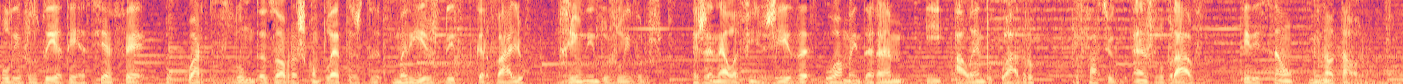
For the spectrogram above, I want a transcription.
O livro do dia TSF é o quarto volume das obras completas de Maria Judite de Carvalho, reunindo os livros A Janela Fingida, O Homem de Arame e Além do Quadro, prefácio de Ângelo Bravo, edição Minotauro.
